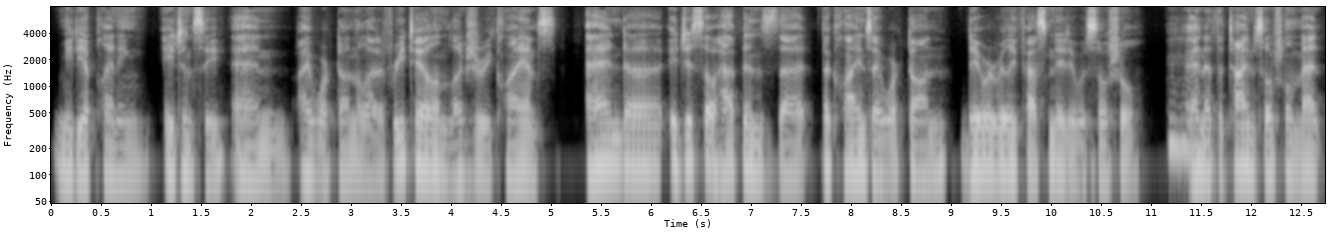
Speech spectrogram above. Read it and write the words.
media planning agency and I worked on a lot of retail and luxury clients. And uh, it just so happens that the clients I worked on, they were really fascinated with social. Mm-hmm. And at the time, social meant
